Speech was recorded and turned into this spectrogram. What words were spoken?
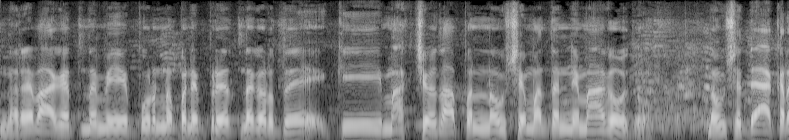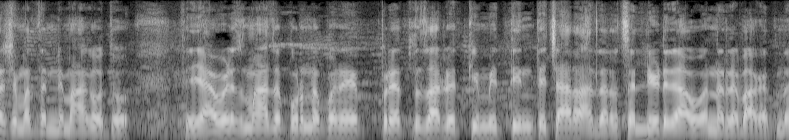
नऱ्या भागातनं मी पूर्णपणे प्रयत्न करतोय की मागच्या वेळेस आपण नऊशे मतांनी मागं होतो. नऊशे ते अकराशे मतांनी मागं होतो. तर यावेळेस माझा पूर्णपणे प्रयत्न चालू आहेत की मी तीन ते चार हजाराचं लीड द्यावं नऱ्या भागातनं.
